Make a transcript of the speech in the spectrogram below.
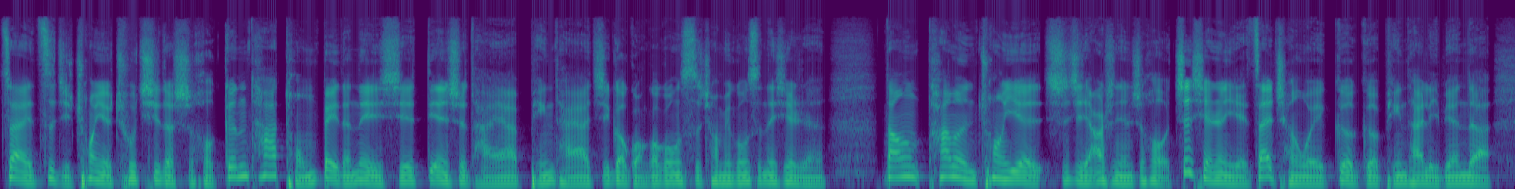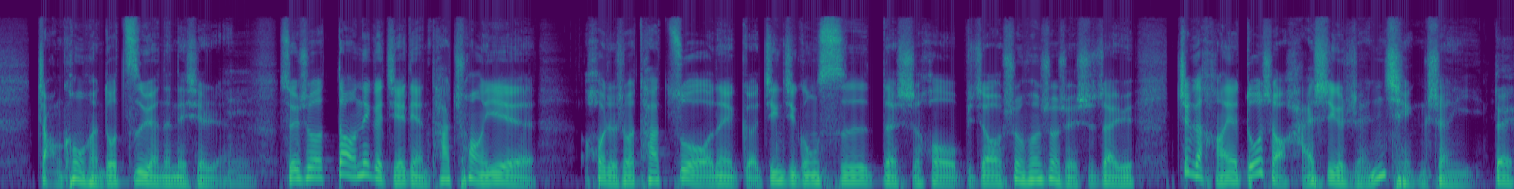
在自己创业初期的时候，跟他同辈的那些电视台啊、平台啊、机构、广告公司、唱片公司那些人，当他们创业十几年二十年之后，这些人也在成为各个平台里边的掌控很多资源的那些人。所以说到那个节点，他创业或者说他做那个经纪公司的时候，比较顺风顺水，是在于这个行业多少还是一个人情生意。对，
